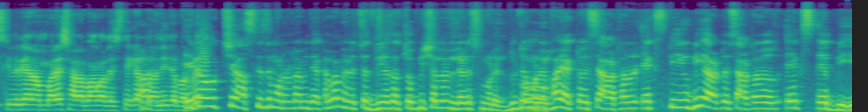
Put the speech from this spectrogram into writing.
স্ক্রিনে দেওয়া নাম্বারে সারা বাংলাদেশ থেকে আপনারা নিতে পারবেন। এটা হচ্ছে আজকে যে মডেলটা আমি দেখালাম এটা হচ্ছে দুই হাজার চব্বিশ সালের লেটেস্ট মডেল দুটো মডেল হয় একটা হচ্ছে আঠারো এক্স পিউবি আর একটা হচ্ছে আঠারো এক্স এফ বি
